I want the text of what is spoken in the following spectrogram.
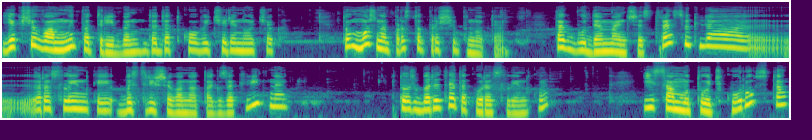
Якщо вам не потрібен додатковий черіночок, то можна просто прищипнути. Так буде менше стресу для е, рослинки, швидше вона так заквітне. Тож берете таку рослинку і саму точку росту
